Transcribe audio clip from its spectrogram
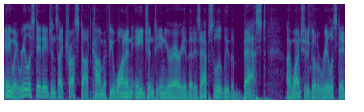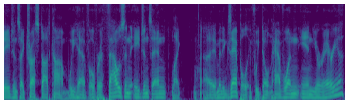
Anyway, realestateagentsitrust.com. If you want an agent in your area that is absolutely the best, I want you to go to realestateagentsitrust.com. We have over a thousand agents, and like I am an example. If we don't have one in your area,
